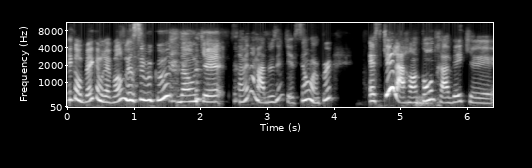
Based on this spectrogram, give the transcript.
Très complet comme réponse, merci beaucoup. Donc, euh, ça mène à ma deuxième question un peu. Est-ce que la rencontre avec euh,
